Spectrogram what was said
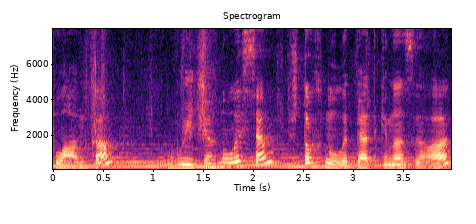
планка. Витягнулися, штовхнули п'ятки назад.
